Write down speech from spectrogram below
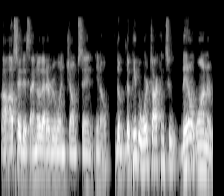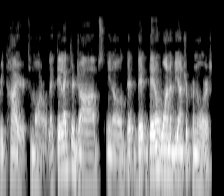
I'll say this: I know that everyone jumps in. You know, the the people we're talking to, they don't want to retire tomorrow. Like they like their jobs. You know, they they, they don't want to be entrepreneurs.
